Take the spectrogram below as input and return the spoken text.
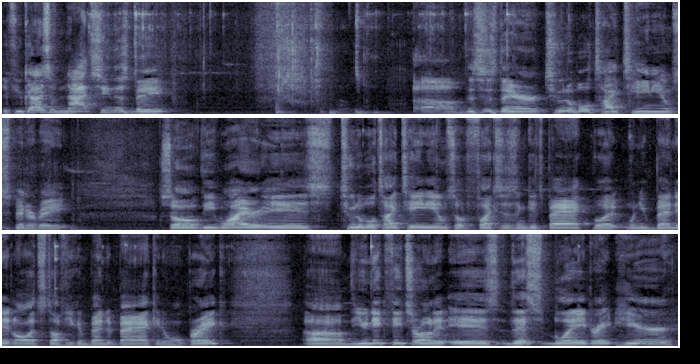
if you guys have not seen this bait, um, this is their tunable titanium spinnerbait. So the wire is tunable titanium, so it flexes and gets back, but when you bend it and all that stuff, you can bend it back and it won't break. Um, the unique feature on it is this blade right here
